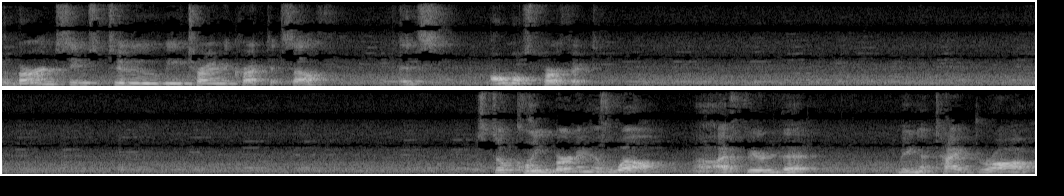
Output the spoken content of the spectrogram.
The burn seems to be trying to correct itself. It's almost perfect. Still clean burning as well. Uh, I feared that being a tight draw,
